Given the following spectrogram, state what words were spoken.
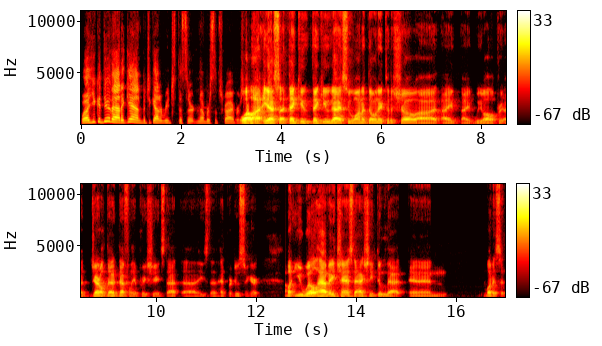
Well, you could do that again, but you got to reach the certain number of subscribers. Well, uh, yes, uh, thank you, thank you guys who want to donate to the show. Uh, I, I, we all appre- uh, Gerald de- definitely appreciates that. Uh, he's the head producer here, but you will have a chance to actually do that. And what is it?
